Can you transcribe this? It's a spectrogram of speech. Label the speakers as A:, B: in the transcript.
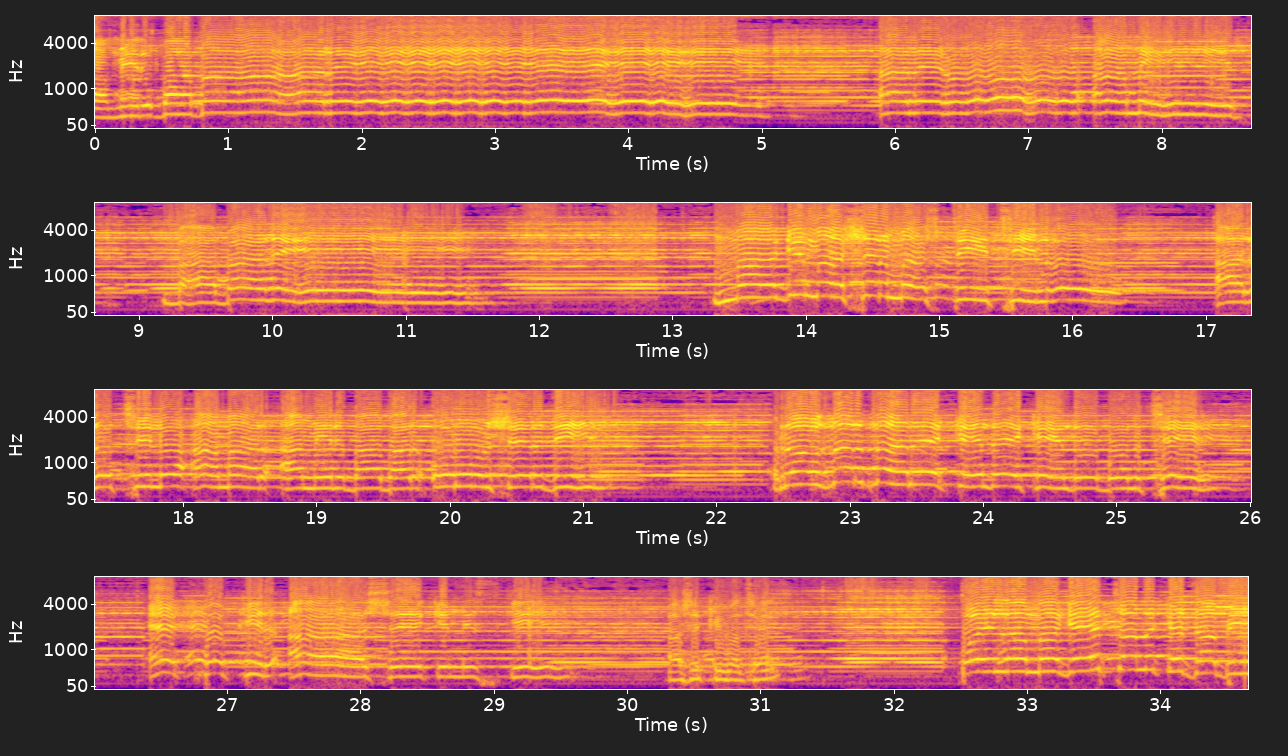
A: আমির বাবারে আরে ও আমির বাবারে মাঘ মাসের মাসটি ছিল, আরও ছিল আমার আমির বাবার উরুষের দিন। রোজার দ্বারে কেঁদে কেঁদে বলছেন, এক ফকির আশেক মিসকিন। আশিক কি বলছেন পয়লা মাগে চলকে যাবি?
